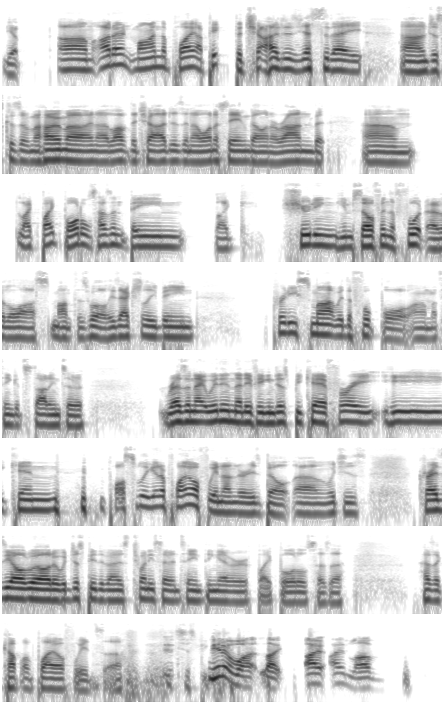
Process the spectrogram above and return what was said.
Yep. Um, I don't mind the play. I picked the Chargers yesterday, um, just because of my homer, and I love the Chargers, and I want to see him go on a run. But um, like Blake Bortles hasn't been like shooting himself in the foot over the last month as well. He's actually been pretty smart with the football. Um, I think it's starting to resonate with him that if he can just be carefree, he can possibly get a playoff win under his belt, um, which is crazy old world. It would just be the most 2017 thing ever if Blake Bortles has a has a couple of playoff wins. Uh, it's just You know what? Like, I I love.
